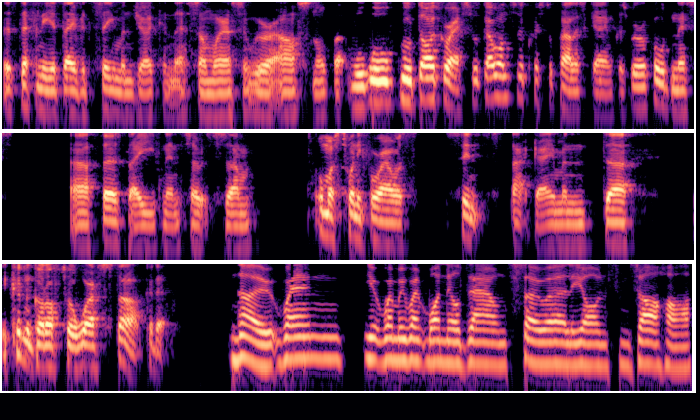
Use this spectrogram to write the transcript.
there's definitely a David Seaman joke in there somewhere. So we were at Arsenal, but we'll we'll, we'll digress. We'll go on to the Crystal Palace game because we're recording this uh, Thursday evening, so it's um, almost 24 hours since that game, and uh, it couldn't have got off to a worse start, could it? No, when you know, when we went one 0 down so early on from Zaha,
